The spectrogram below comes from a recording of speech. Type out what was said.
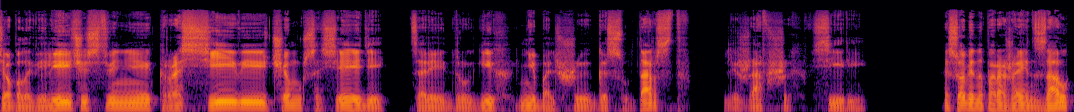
Все было величественнее, красивее, чем у соседей, царей других небольших государств, лежавших в Сирии. Особенно поражает зал,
